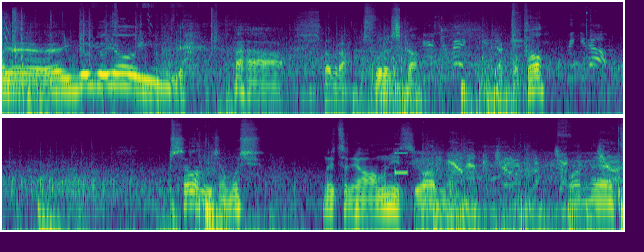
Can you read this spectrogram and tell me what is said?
Ojej, ojoj, Haha. Dobra, czwóreczka. Jako to? Przeładuj ziomuś. No i co, nie mam amunicji, ładnie. Ładne jajce.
